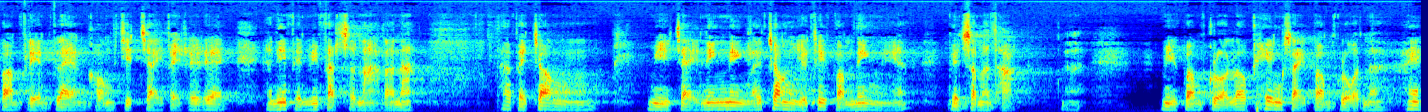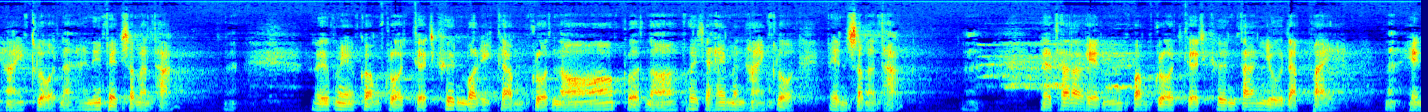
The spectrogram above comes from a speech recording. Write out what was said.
ความเปลี่ยนแปลงของจิตใจไปเรื่อยๆ อันนี้เป็นวิปัสสนาแล้วนะ ถ้าไปจ้องมีใจนิ่งๆ แล้วจ้องอยู่ที่ความนิ่งอย่างเงี้ยเป็นสมถะนะมีความโกรธแล้วเพ่งใส่ความโกรธนะให้หายโกรธนะอันนี้เป็นสมถะหรือมีความโกรธเกิดขึ้นบริกรรม โกรธหนอ โกรธหนอ เพื่อจะให้มันหายโกรธเป็นสมถะ แต่ถ้าเราเห็นความโกรธเกิดขึ้นตั้งอยู่ดับไปนะเห็น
